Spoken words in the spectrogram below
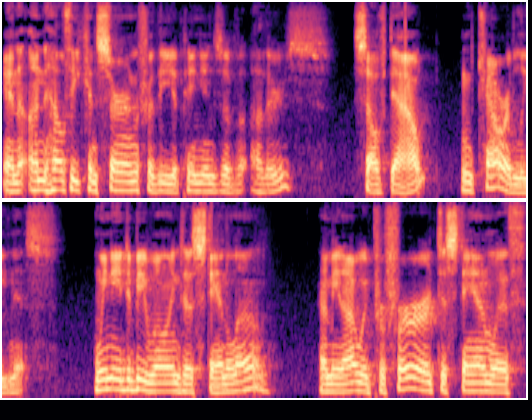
an unhealthy concern for the opinions of others, self doubt, and cowardliness we need to be willing to stand alone. I mean, I would prefer to stand with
